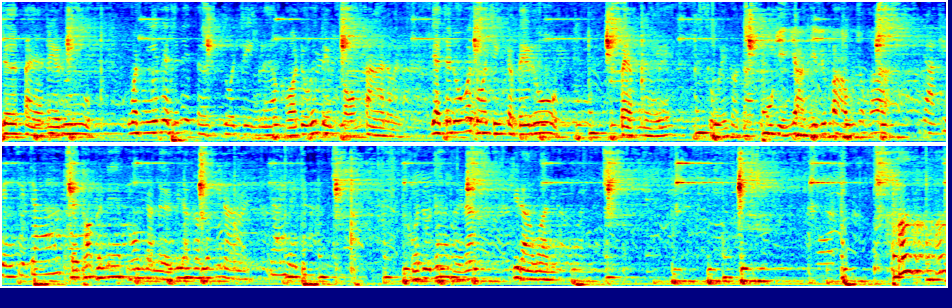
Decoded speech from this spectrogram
เจอแต่ในรูป วันนี้เนี่ยจะได้เจอตัวจริงแล้ว ขอดูให้เต็มสองตาหน่อย อยากจะรู้ว่าตัวจริงกับในรูป แบบไหนสวยกว่ากันองค์หญิงอยากเห็นหรือเปล่าผู้ชมค่ะอยากเห็นสิจ้าแต่ทอดพระเนตรพร้อมกันเลยพี่ยังครับพระพี่นายได้เลยจ้าขอดูหน้าหน่อยนะพี่ดาวัน ฮะฮะ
